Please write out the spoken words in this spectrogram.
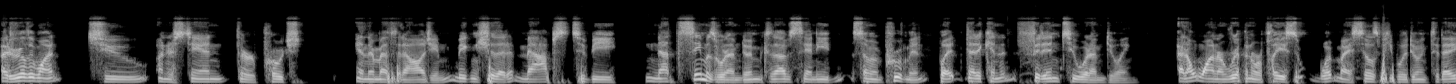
I'd really want to understand their approach and their methodology and making sure that it maps to be not the same as what I'm doing because obviously I need some improvement, but that it can fit into what I'm doing. I don't want to rip and replace what my salespeople are doing today.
